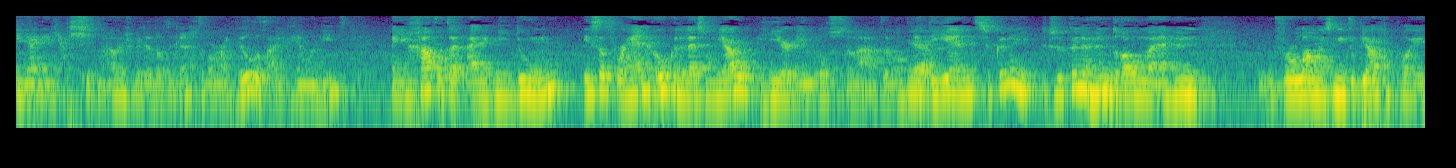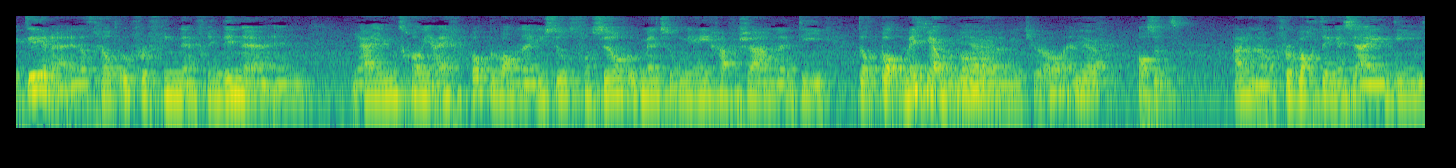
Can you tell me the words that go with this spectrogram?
En jij denkt: ja, shit, mijn ouders willen dat ik rechter word, maar ik wil dat eigenlijk helemaal niet. En je gaat dat uiteindelijk niet doen, is dat voor hen ook een les om jou hierin los te laten. Want Ja. at the end, ze kunnen, ze kunnen hun dromen en hun verlangens niet op jou gaan projecteren. En dat geldt ook voor vrienden en vriendinnen. En ja, je moet gewoon je eigen pad bewandelen. Je zult vanzelf ook mensen om je heen gaan verzamelen die dat pad met jou bewandelen, Ja. weet je wel. En Ja, als het, I don't know, verwachtingen zijn die,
